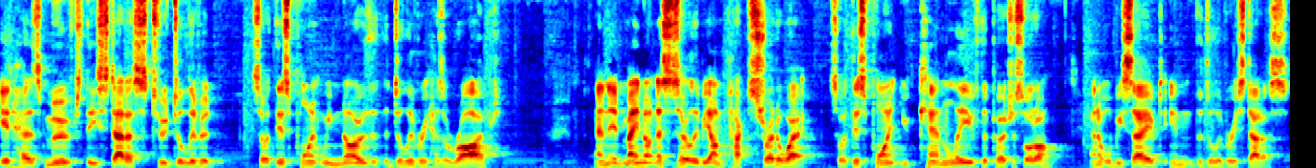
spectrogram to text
it has moved the status to delivered. So at this point, we know that the delivery has arrived and it may not necessarily be unpacked straight away. So at this point, you can leave the purchase order and it will be saved in the delivery status.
